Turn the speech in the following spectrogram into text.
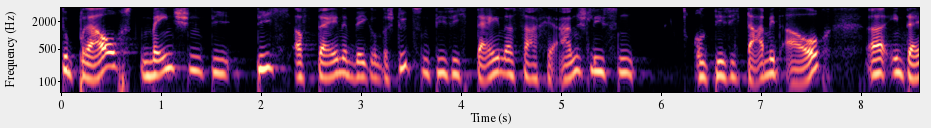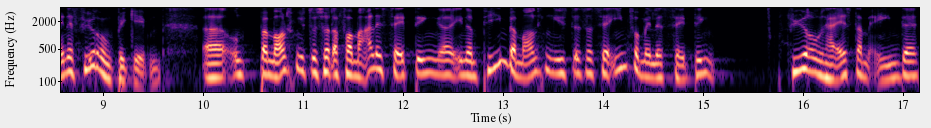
Du brauchst Menschen, die dich auf deinem Weg unterstützen, die sich deiner Sache anschließen und die sich damit auch äh, in deine Führung begeben. Äh, und bei manchen ist das halt ein formales Setting äh, in einem Team, bei manchen ist das ein sehr informelles Setting. Führung heißt am Ende,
